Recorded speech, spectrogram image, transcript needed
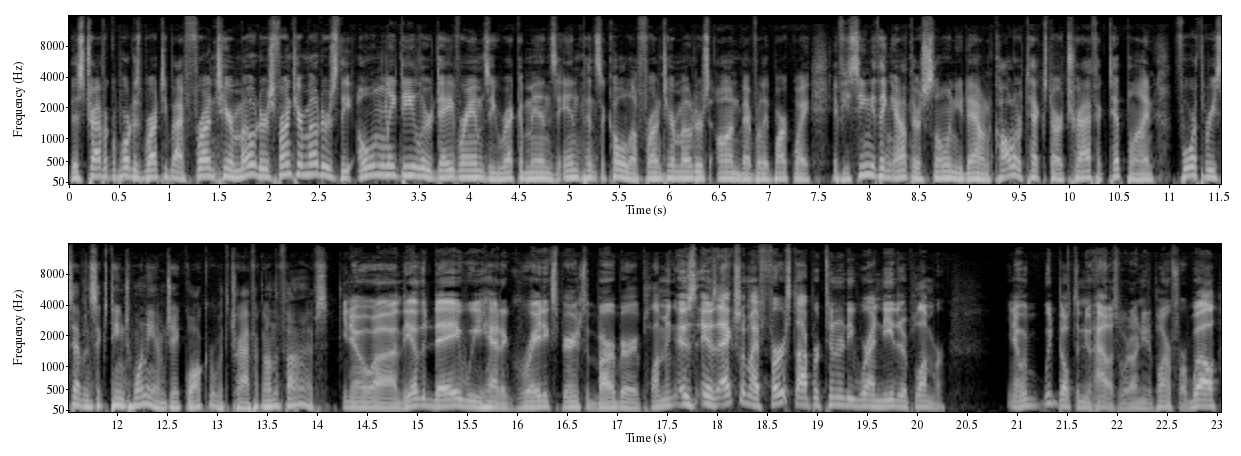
This traffic report is brought to you by Frontier Motors. Frontier Motors, the only dealer Dave Ramsey recommends in Pensacola. Frontier Motors on Beverly Parkway. If you see anything out there slowing you down, call or text our traffic tip line 437 1620. I'm Jake Walker with traffic on the fives. You know, uh, the other day we had a great experience with Barberry Plumbing. It was, it was actually my first opportunity where I needed a plumber. You know, we, we built a new house. What do I need a plumber for? Well,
